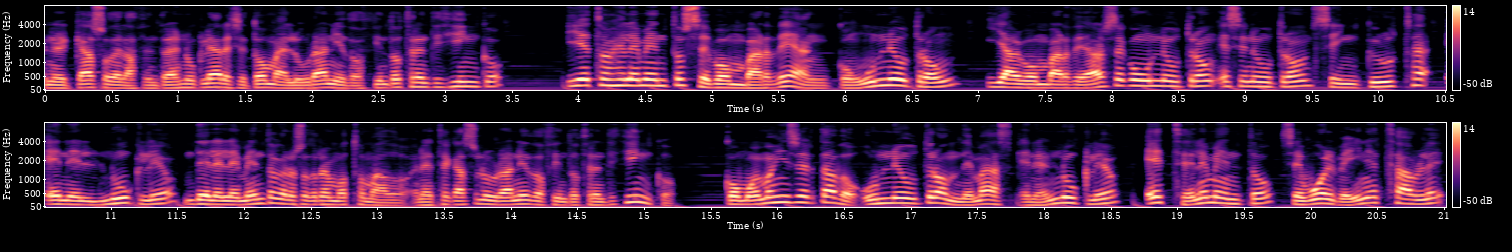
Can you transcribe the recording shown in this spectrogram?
En el caso de las centrales nucleares se toma el uranio 235 y estos elementos se bombardean con un neutrón y al bombardearse con un neutrón, ese neutrón se incrusta en el núcleo del elemento que nosotros hemos tomado, en este caso el uranio 235. Como hemos insertado un neutrón de más en el núcleo, este elemento se vuelve inestable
